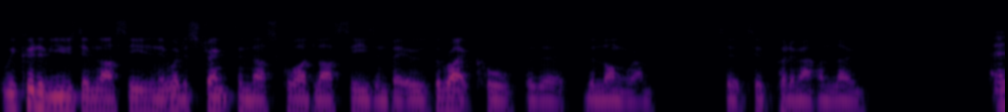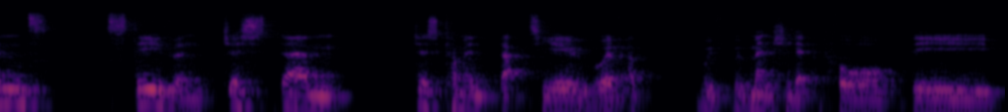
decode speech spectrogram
we, could have used him last season. It would have strengthened our squad last season, but it was the right call for the for the long run to, to put him out on loan. And Stephen, just um, just coming back to you with a, we've, we've mentioned it before the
